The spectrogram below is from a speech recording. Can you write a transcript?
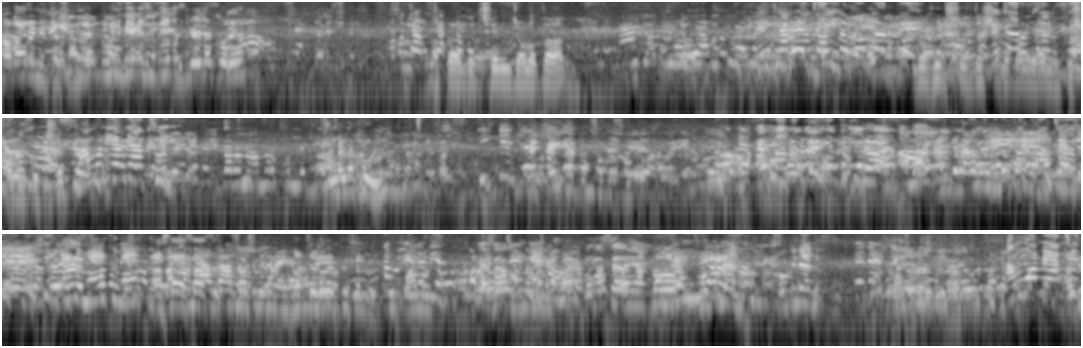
সবাই নিতে ভিডিওটা করে। আপনারা দেখছেন জনতা গভীর শ্রদ্ধার সাথে বঙ্গবন্ধুকে স্মরণ করছে। আমার করলে আঙ্গাটা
